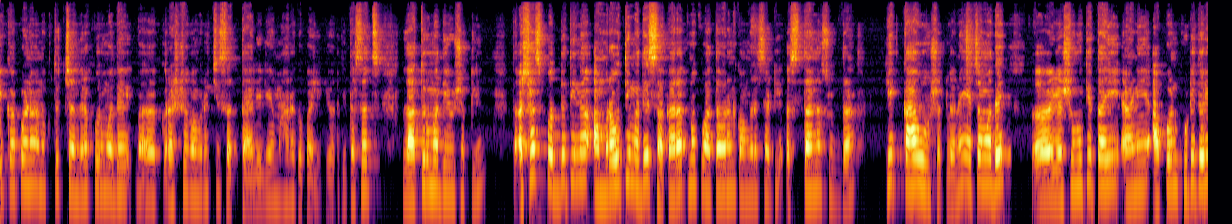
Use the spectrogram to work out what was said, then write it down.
एक आपण नुकतंच चंद्रपूरमध्ये राष्ट्रीय काँग्रेसची सत्ता आलेली आहे महानगरपालिकेवरती. तसंच लातूरमध्ये येऊ शकली. तर अशाच पद्धतीनं अमरावतीमध्ये सकारात्मक वातावरण काँग्रेससाठी असताना सुद्धा हे का होऊ शकलं नाही? याच्यामध्ये यशोमतीताई आणि आपण कुठेतरी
